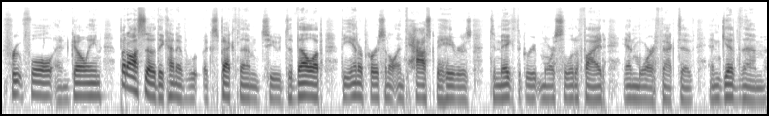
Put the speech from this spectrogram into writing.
fruitful and going, but also they kind of expect them to develop the interpersonal and task behaviors to make the group more solidified and more effective and give them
